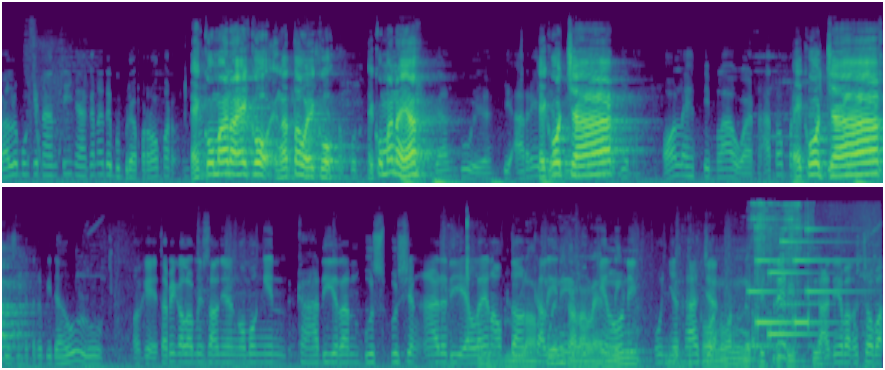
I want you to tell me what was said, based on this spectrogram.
lalu mungkin nantinya akan ada beberapa romer. Eko mana Eko? Nggak tahu Eko. Eko mana ya? Ganggu ya di area Eko, Cak. oleh tim lawan atau Eko, Cak. di sini terlebih dahulu. Oke, tapi kalau misalnya ngomongin kehadiran bus-bus yang ada di Lane of Dawn kali ini, mungkin. Onyx punya 50-50. Tadi bakal coba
